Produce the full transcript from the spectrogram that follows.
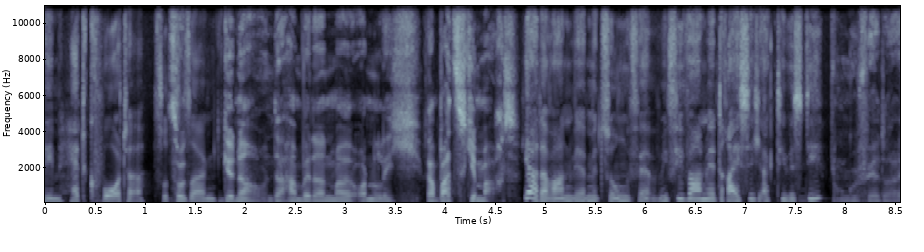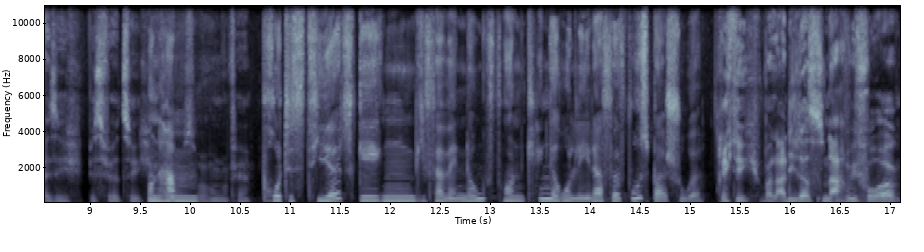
dem Headquarter So, sozusagen. genau, und da haben wir dann mal ordentlich Rabatz gemacht. Ja, da waren wir mit so ungefähr, wie viel waren wir? 30 Aktivisti? Ungefähr 30 bis 40. Und ja, haben- so ungefähr. Protestiert gegen die Verwendung von Känguruleder für Fußballschuhe. Richtig, weil Adidas nach wie vor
